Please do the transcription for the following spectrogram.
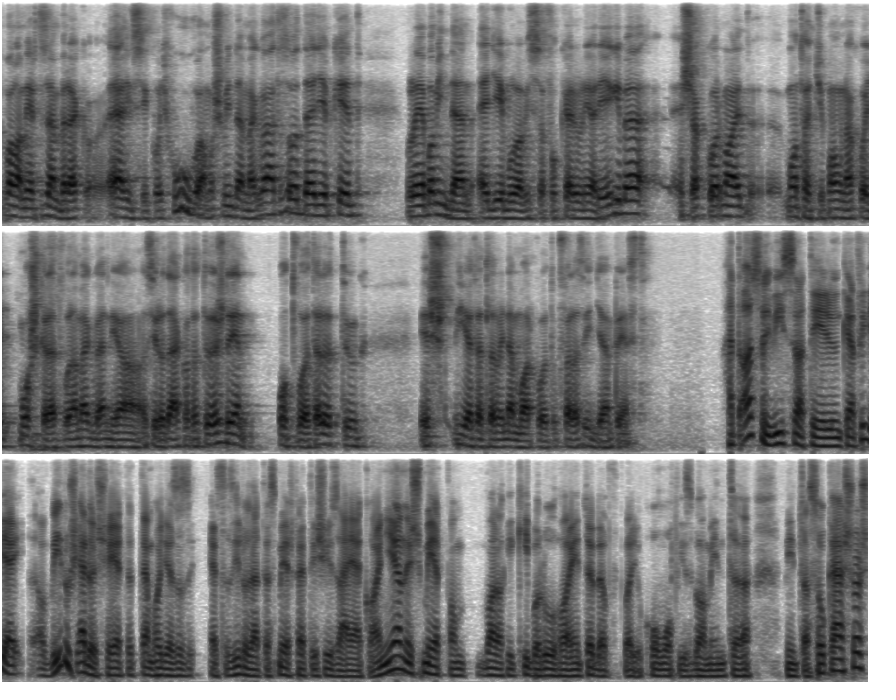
valamiért az emberek elhiszik, hogy hú, most minden megváltozott, de egyébként valójában minden egy év múlva vissza fog kerülni a régibe, és akkor majd mondhatjuk magunknak, hogy most kellett volna megvenni az irodákat a tőzsdén, ott volt előttünk, és hihetetlen, hogy nem markoltuk fel az ingyen pénzt. Hát az, hogy visszatérünk el, figyelj, a vírus erősen értettem, hogy ez az, ezt az irodát ezt miért fetisizálják annyian, és miért van valaki kiborul, ha én többet vagyok home office mint, mint a szokásos,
